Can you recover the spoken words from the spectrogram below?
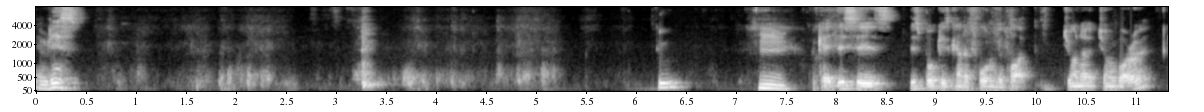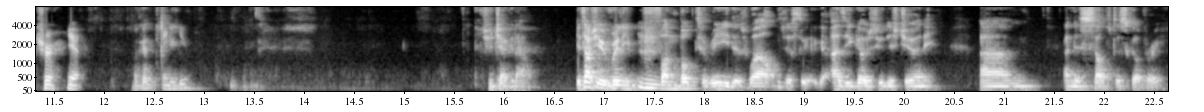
There it is. Ooh. Hmm. Okay, this is this book is kind of falling apart. Do you wanna do you wanna borrow it? Sure. Yeah. Okay, Thank you. should check it out. It's actually a really Mm. fun book to read as well, just as he goes through this journey um, and his self discovery.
